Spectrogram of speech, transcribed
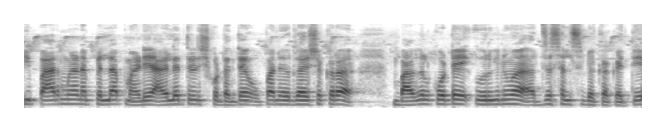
ಈ ಫಾರ್ಮ್ಗಳನ್ನ ಪಿಲ್ಲಪ್ ಮಾಡಿ ಆಗಲೇ ತಿಳಿಸ್ಕೊಟ್ಟಂತೆ ಉಪನಿರ್ದೇಶಕರ ಬಾಗಲಕೋಟೆ ಇವ್ರಿಗೆ ನೀವು ಅರ್ಜಿ ಸಲ್ಲಿಸಬೇಕಾಕೈತಿ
